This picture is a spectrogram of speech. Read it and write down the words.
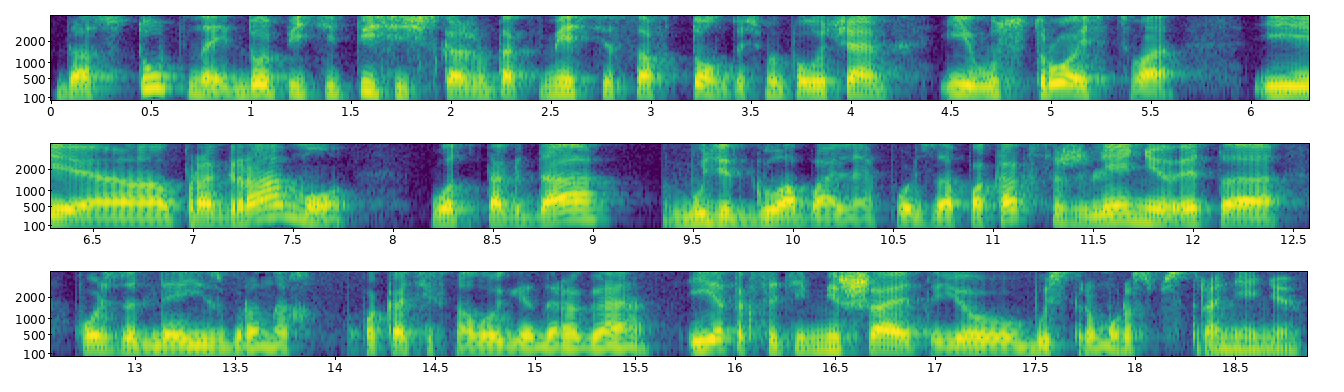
доступной до 5000, скажем так, вместе с софтом, то есть мы получаем и устройство, и э, программу, вот тогда будет глобальная польза. А пока, к сожалению, это польза для избранных. Пока технология дорогая. И это, кстати, мешает ее быстрому распространению.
